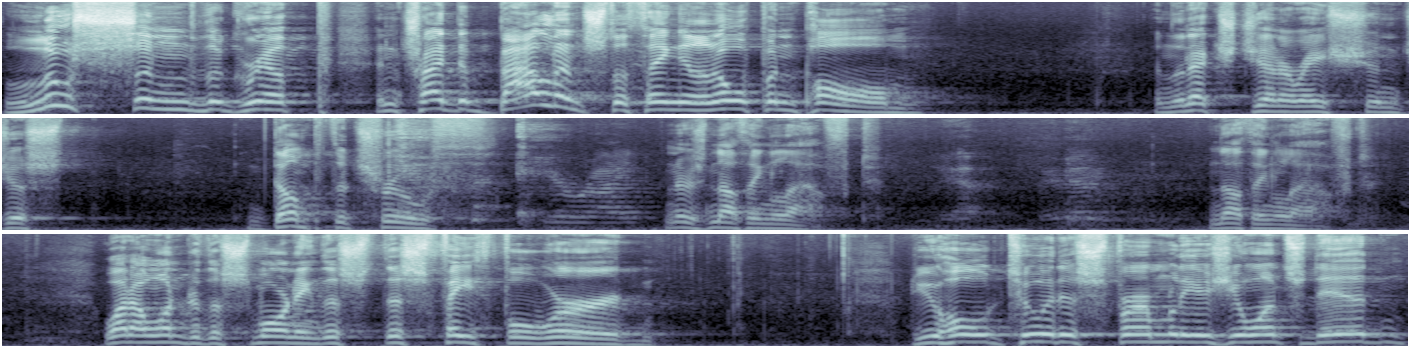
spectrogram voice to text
loosened the grip and tried to balance the thing in an open palm. And the next generation just dumped the truth. And there's nothing left. Nothing left. What I wonder this morning, this, this faithful word, do you hold to it as firmly as you once did?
